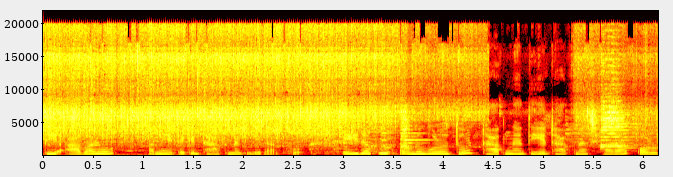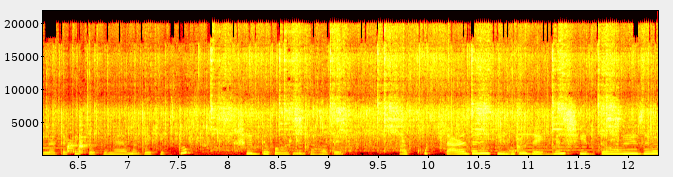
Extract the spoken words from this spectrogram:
দিয়ে আবারও আমি এটাকে ঢাকনা দিয়ে রাখব। এই রকম অনবরত ঢাকনা দিয়ে ঢাকনা ছাড়া করলাটাকে প্রথমে আমাদেরকে একটু সিদ্ধ করে নিতে হবে। আর খুব তাড়াতাড়ি কিন্তু দেখবেন সিদ্ধও হয়ে যাবে,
